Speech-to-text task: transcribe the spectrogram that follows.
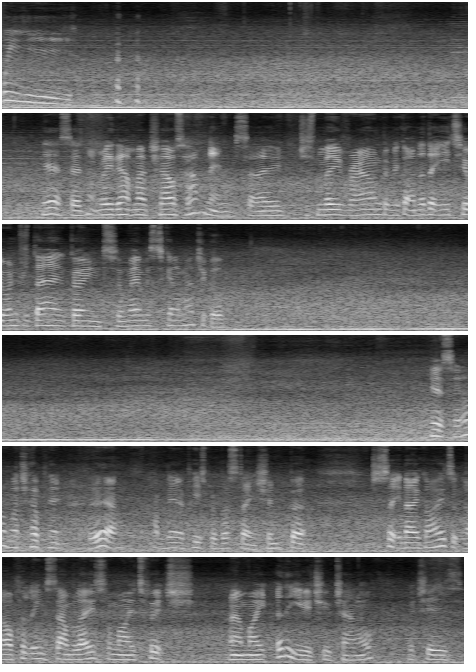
Whee! yeah, so there's not really that much else happening. So just move around and we've got another E200 there going somewhere mystical and magical. Yeah, so not much happening there, happening at Peterborough bus station, but just let you know guys, I'll put links down below to my Twitch and my other YouTube channel which is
